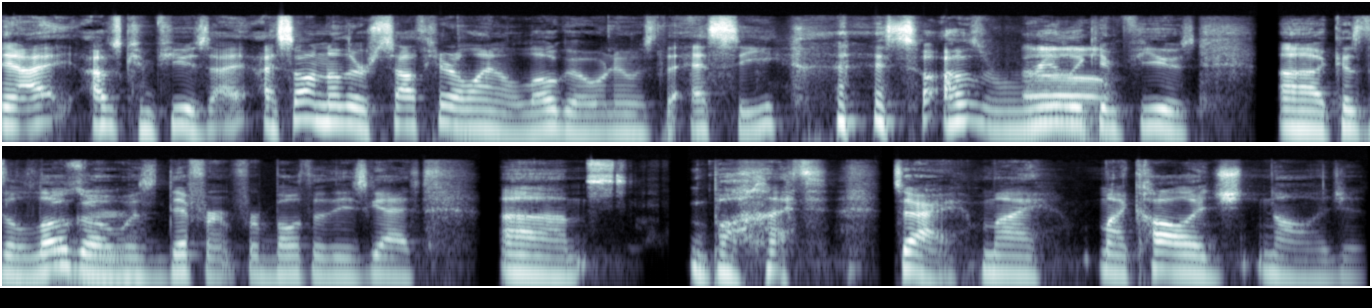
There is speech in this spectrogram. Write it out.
man, I, I was confused. I, I saw another South Carolina logo and it was the SC. so I was really oh. confused because uh, the logo are... was different for both of these guys. Um, but sorry, my my college knowledge is,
